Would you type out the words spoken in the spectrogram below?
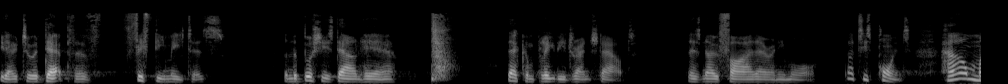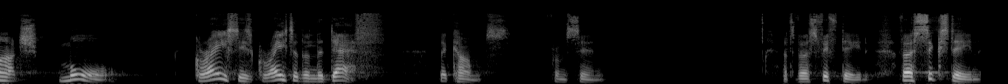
You know, to a depth of 50 meters. And the bushes down here they're completely drenched out. There's no fire there anymore. That's his point. How much more? Grace is greater than the death that comes from sin. That's verse 15. Verse 16.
